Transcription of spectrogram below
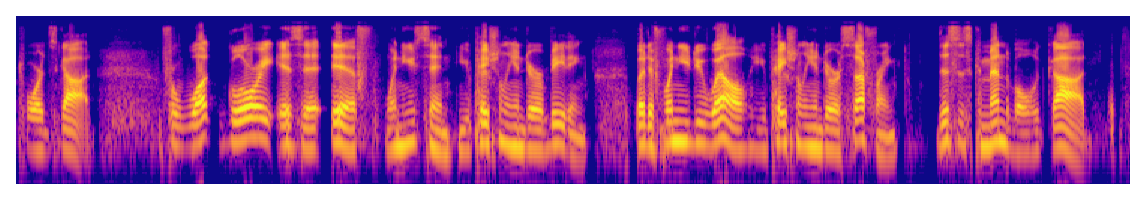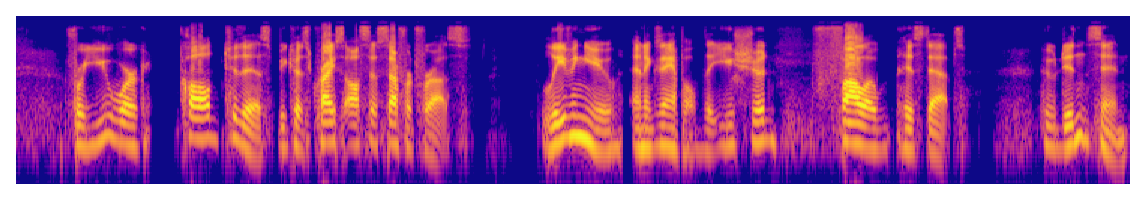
towards God. For what glory is it if, when you sin, you patiently endure beating? But if when you do well, you patiently endure suffering, this is commendable with God. For you were called to this, because Christ also suffered for us, leaving you an example that you should follow his steps, who didn't sin,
